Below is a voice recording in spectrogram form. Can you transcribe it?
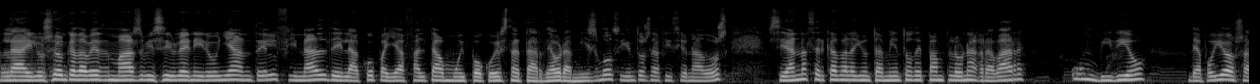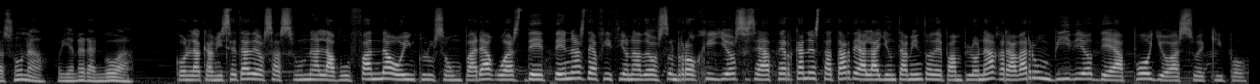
La ilusión cada vez más visible en Iruña ante el final de la Copa. Ya falta muy poco esta tarde. Ahora mismo, cientos de aficionados se han acercado al Ayuntamiento de Pamplona a grabar un vídeo de apoyo a Osasuna, hoy en Arangoa. Con la camiseta de Osasuna, la bufanda o incluso un paraguas, decenas de aficionados rojillos se acercan esta tarde al Ayuntamiento de Pamplona a grabar un vídeo de apoyo a su equipo.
